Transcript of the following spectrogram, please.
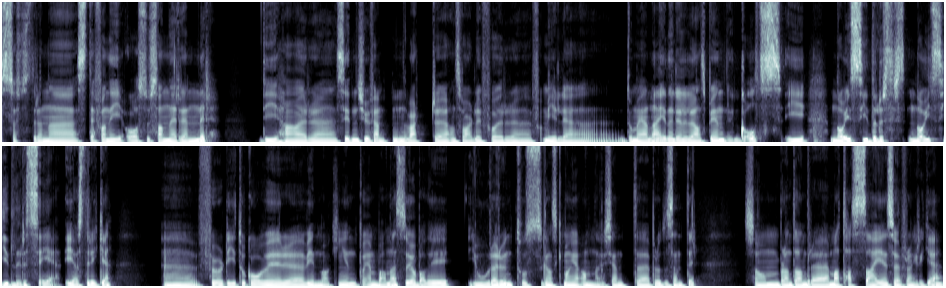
søstrene Stephanie og Susanne Renner. De har siden 2015 vært ansvarlig for familiedomenet i den lille landsbyen Golz i Neusiedlersee i Østerrike. Før de tok over vinmakingen på hjemmebane, så jobba de jorda rundt hos ganske mange anerkjente produsenter, som blant andre Matassa i Sør-Frankrike,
